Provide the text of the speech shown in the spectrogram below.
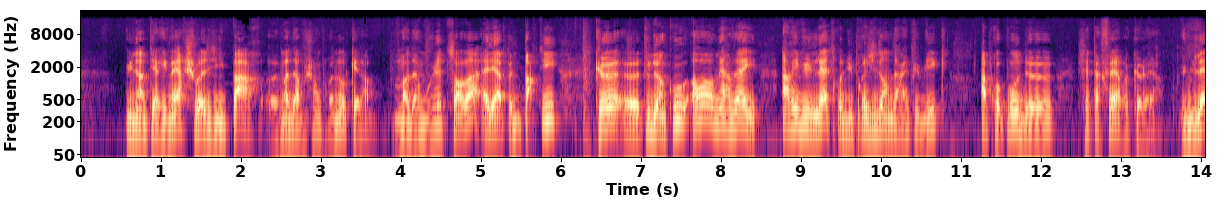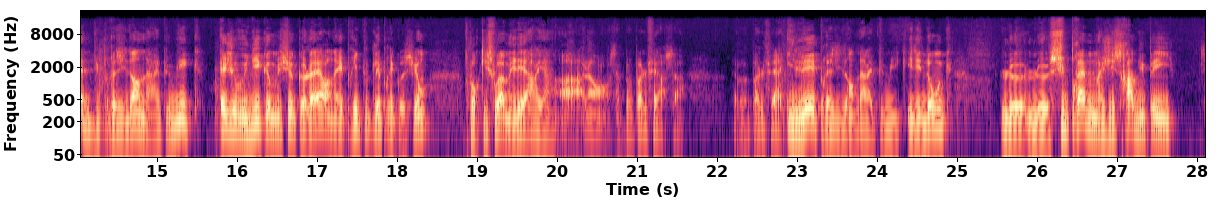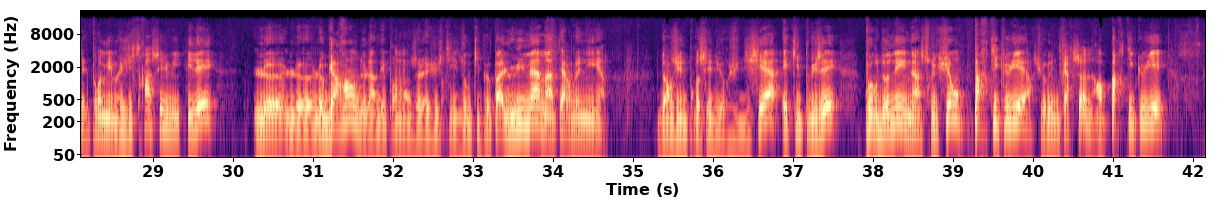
une intérimaire choisie par Madame Champrenaud, qui est là. Madame Moulette s'en va, elle est à peine partie, que tout d'un coup, oh merveille, arrive une lettre du président de la République à propos de cette affaire Keller. Une lettre du président de la République. Et je vous dis que M. Keller, on avait pris toutes les précautions pour qu'il soit mêlé à rien. Ah non, ça peut pas le faire, ça. Ça ne peut pas le faire. Il est président de la République. Il est donc le, suprême magistrat du pays. C'est le premier magistrat, c'est lui. Il est le, garant de l'indépendance de la justice. Donc il ne peut pas lui-même intervenir dans une procédure judiciaire, et qui plus est, pour donner une instruction particulière sur une personne en particulier.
